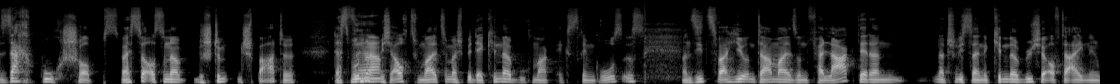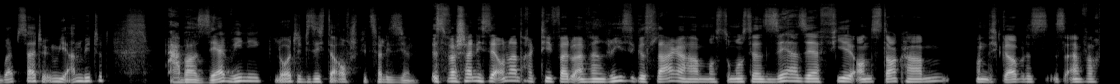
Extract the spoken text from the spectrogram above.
Sachbuchshops, weißt du, aus so einer bestimmten Sparte. Das wundert ja. mich auch, zumal zum Beispiel der Kinderbuchmarkt extrem groß ist. Man sieht zwar hier und da mal so einen Verlag, der dann natürlich seine Kinderbücher auf der eigenen Webseite irgendwie anbietet, aber sehr wenig Leute, die sich darauf spezialisieren. Ist wahrscheinlich sehr unattraktiv, weil du einfach ein riesiges Lager haben musst. Du musst ja sehr, sehr viel on Stock haben. Und ich glaube, das ist einfach,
